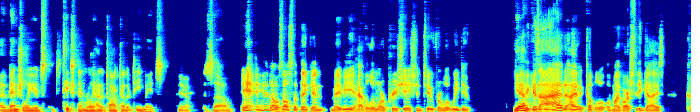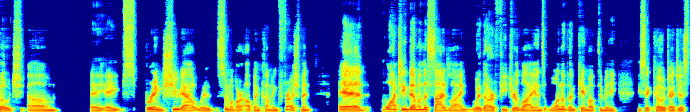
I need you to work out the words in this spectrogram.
eventually it's, it's teaching them really how to talk to other teammates. Yeah. Um, and, and I was also thinking maybe have a little more appreciation too for what we do. Yeah. Because I, I had, I had a couple of my varsity guys coach um, a a spring shootout with some of our up and coming freshmen, and watching them on the sideline with our future Lions. One of them came up to me. He said, "Coach, I just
